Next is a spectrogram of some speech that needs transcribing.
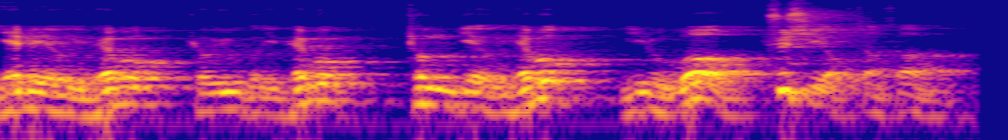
예배의 회복, 교육의 회복, 경제의 회복 이루어 주시옵소서.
